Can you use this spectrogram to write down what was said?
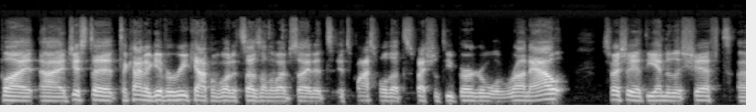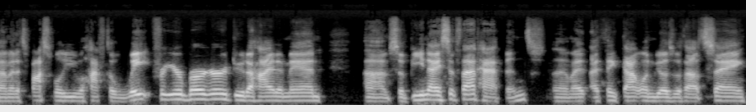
but uh, just to, to kind of give a recap of what it says on the website it's it's possible that the specialty burger will run out especially at the end of the shift. Um, and it's possible you will have to wait for your burger due to high demand. Um, so be nice if that happens. Um, I, I, think that one goes without saying.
